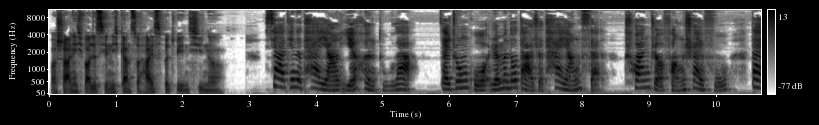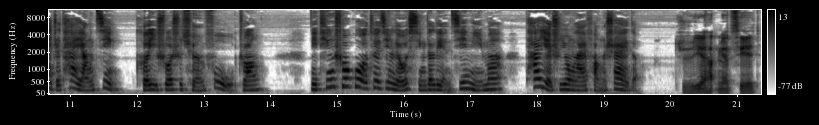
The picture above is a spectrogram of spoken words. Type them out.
Wahrscheinlich, weil es hier nicht ganz so heiß wird wie in China. 夏天的太阳也很毒辣，在中国，人们都打着太阳伞，穿着防晒服，戴着太阳镜，可以说是全副武装。你听说过最近流行的脸基尼吗？它也是用来防晒的。Julia hat mir erzählt,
